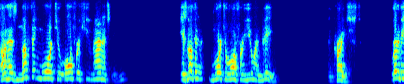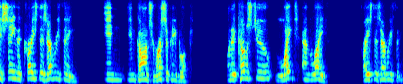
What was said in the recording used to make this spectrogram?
God has nothing more to offer humanity he has nothing more to offer you and me than Christ. We're going to be seeing that Christ is everything in, in God's recipe book. When it comes to light and life, Christ is everything.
